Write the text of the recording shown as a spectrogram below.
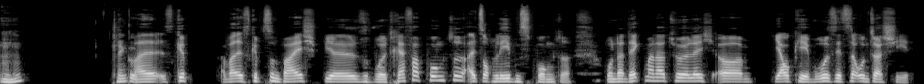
Mhm. Klingt gut. Weil es gibt aber es gibt zum Beispiel sowohl Trefferpunkte als auch Lebenspunkte. Und dann denkt man natürlich, äh, ja okay, wo ist jetzt der Unterschied?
